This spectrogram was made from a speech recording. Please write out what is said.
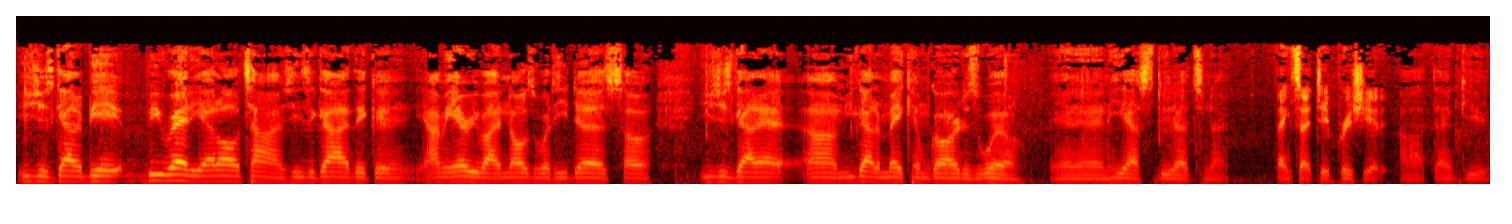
you just got to be be ready at all times. He's a guy that could. I mean, everybody knows what he does, so you just got to um, you got to make him guard as well, and, and, he has to do that tonight. Thanks, IT. Appreciate it. Uh, thank you.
